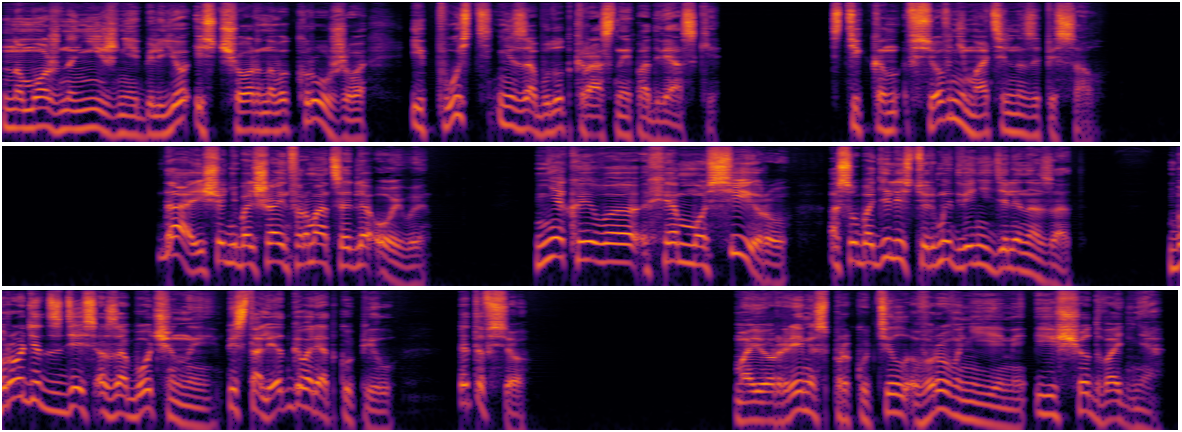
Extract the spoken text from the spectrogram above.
но можно нижнее белье из черного кружева, и пусть не забудут красные подвязки. Стиккон все внимательно записал. Да, еще небольшая информация для Ойвы. Некоего Хеммо Сиру освободили из тюрьмы две недели назад. Бродит здесь озабоченный, пистолет, говорят, купил. Это все. Майор Ремес прокутил в Рованиеме еще два дня —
